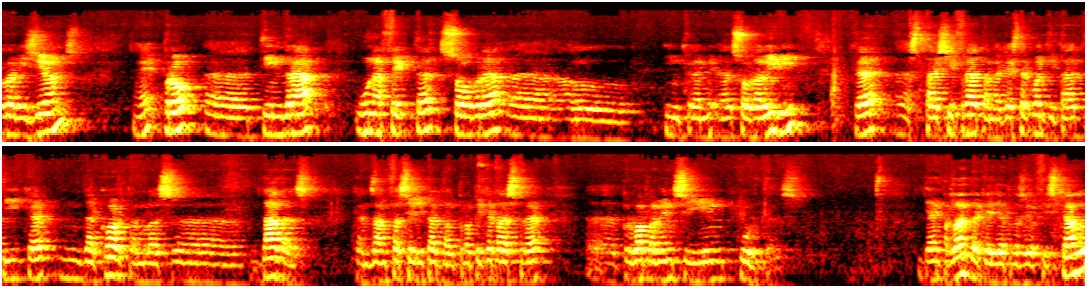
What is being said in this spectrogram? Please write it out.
revisions, eh, però eh, tindrà un efecte sobre eh, el sobre l'IBI que està xifrat amb aquesta quantitat i que, d'acord amb les eh, dades que ens han facilitat del propi catastre, eh, probablement siguin curtes. Ja hem parlat d'aquella pressió fiscal,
